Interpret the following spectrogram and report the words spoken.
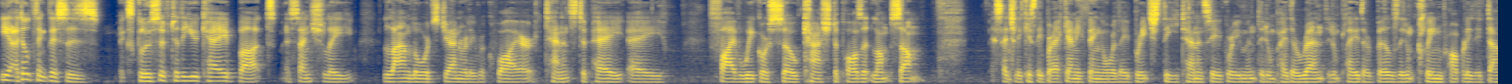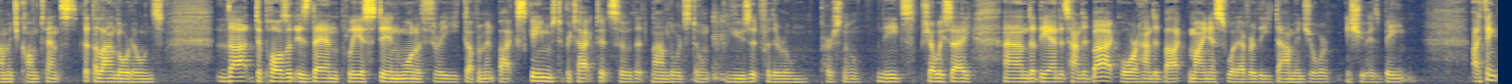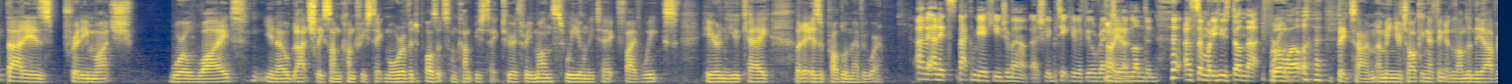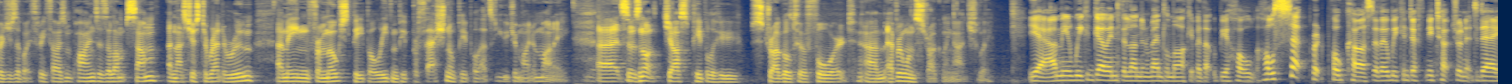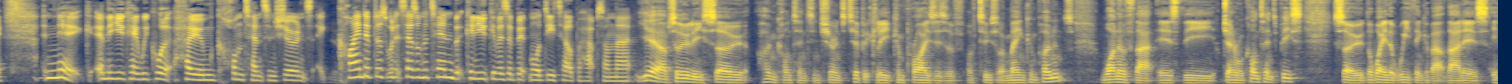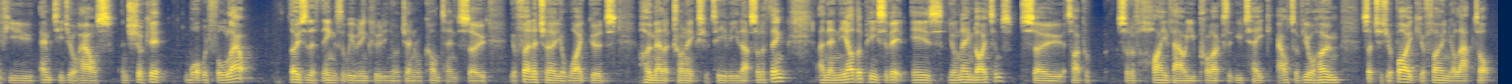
Yeah, I don't think this is exclusive to the UK, but essentially, landlords generally require tenants to pay a five week or so cash deposit lump sum. Essentially, in case they break anything or they breach the tenancy agreement, they don't pay their rent, they don't pay their bills, they don't clean properly, they damage contents that the landlord owns. That deposit is then placed in one of three government backed schemes to protect it so that landlords don't use it for their own personal needs, shall we say. And at the end, it's handed back or handed back minus whatever the damage or issue has been. I think that is pretty much worldwide. You know, actually, some countries take more of a deposit, some countries take two or three months. We only take five weeks here in the UK, but it is a problem everywhere and and it's that can be a huge amount actually, particularly if you're renting oh, yeah. in London. As somebody who's done that for well, a while, big time. I mean, you're talking. I think in London the average is about three thousand pounds as a lump sum, and that's just to rent a room. I mean, for most people, even professional people, that's a huge amount of money. Uh, so it's not just people who struggle to afford. Um, everyone's struggling actually. Yeah, I mean, we could go into the London rental market, but that would be a whole whole separate podcast. Although we can definitely touch on it today. Nick, in the UK, we call it home contents insurance. It yeah. kind of does what it says on the tin, but can you give us a bit more detail, perhaps, on that? Yeah, absolutely. So, home contents insurance typically comprises of, of two sort of main components. One of that is the general contents piece. So, the way that we think about that is if you emptied your house and shook it, what would fall out? Those are the things that we would include in your general content. So your furniture, your white goods, home electronics, your TV, that sort of thing. And then the other piece of it is your named items. So a type of sort of high value products that you take out of your home, such as your bike, your phone, your laptop,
